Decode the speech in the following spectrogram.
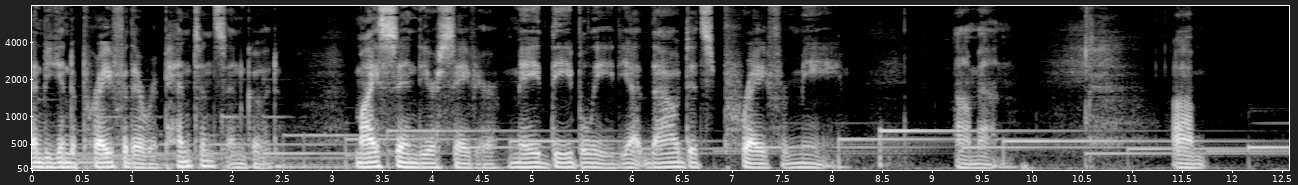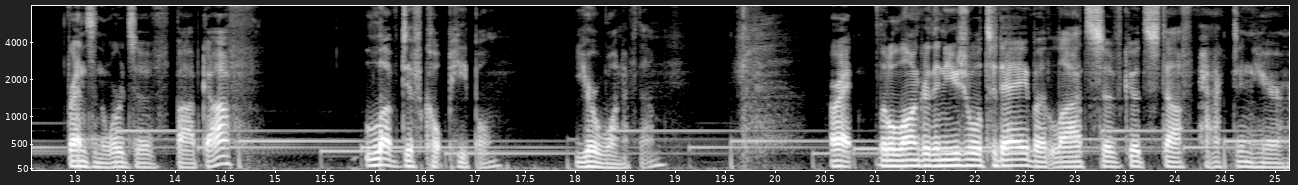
and begin to pray for their repentance and good. My sin, dear Savior, made thee bleed, yet thou didst pray for me. Amen. Um, friends, in the words of Bob Goff, love difficult people you're one of them. All right, a little longer than usual today, but lots of good stuff packed in here.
